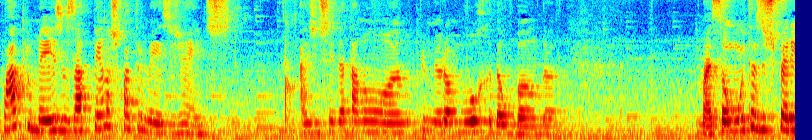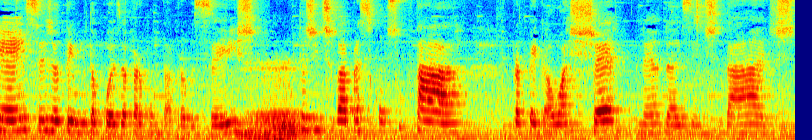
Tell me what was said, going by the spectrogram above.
Quatro meses, apenas quatro meses, gente. A gente ainda tá no, no primeiro amor da Umbanda. Mas são muitas experiências, já tenho muita coisa para contar para vocês. Muita gente vai para se consultar, para pegar o axé, né, das entidades,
